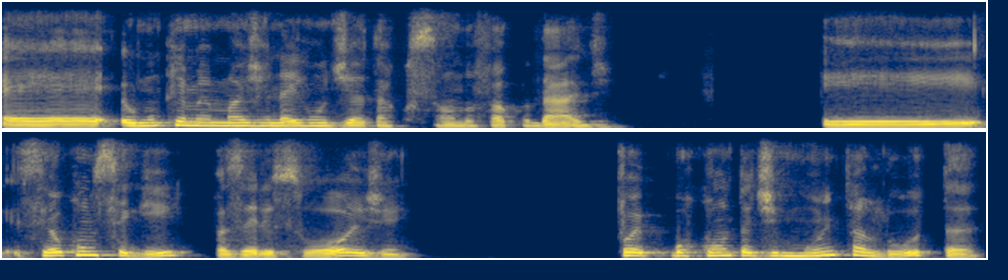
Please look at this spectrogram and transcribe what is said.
É, eu nunca me imaginei um dia estar cursando faculdade. E se eu conseguir fazer isso hoje, foi por conta de muita luta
